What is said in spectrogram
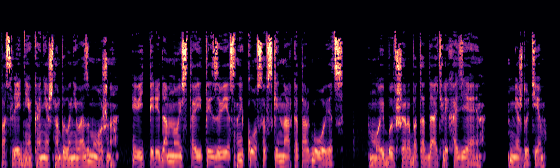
Последнее, конечно, было невозможно, ведь передо мной стоит известный косовский наркоторговец, мой бывший работодатель и хозяин. Между тем,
